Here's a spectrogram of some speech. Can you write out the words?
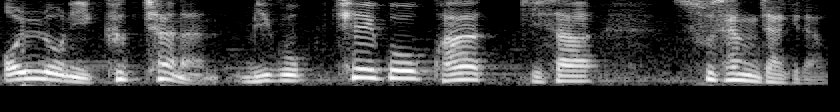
언론이 극찬한 미국 최고 과학 기사 수상작이라고.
